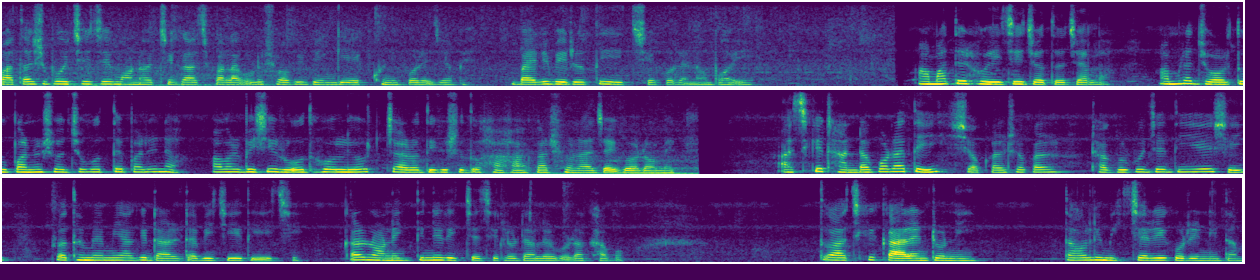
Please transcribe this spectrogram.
বাতাস বইছে যে মনে হচ্ছে গাছপালাগুলো সবই ভেঙে এক্ষুনি পড়ে যাবে। বাইরে বেরোতে ইচ্ছে করে না ভয়ে। আমাদের হয়েছে যত জ্বালা। আমরা ঝড় তুফানও সহ্য করতে পারি না। আবার বেশি রোদ হলেও চারদিকে শুধু হাহাকার শোনা যায় গরমে। আজকে ঠান্ডা পড়াতেই সকাল সকাল ঠাকুর পূজা দিয়ে এসেই প্রথমে আমি আগে ডালটা ভিজিয়ে দিয়েছি। কারণ অনেক দিনের ইচ্ছা ছিল ডালের বড়া খাব। তো আজকে কারেন্টও নেই। তাহলে মিক্সচারে করে নিতাম।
